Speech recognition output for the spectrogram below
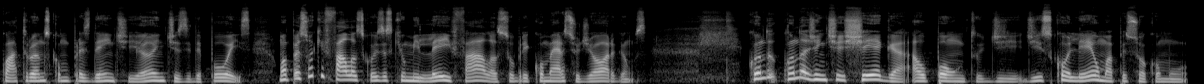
quatro anos como presidente, antes e depois, uma pessoa que fala as coisas que o Milley fala sobre comércio de órgãos, quando, quando a gente chega ao ponto de, de escolher uma pessoa como,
